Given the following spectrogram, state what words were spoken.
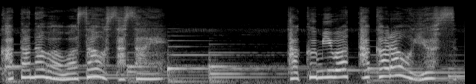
刀は技を匠は宝を有す。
